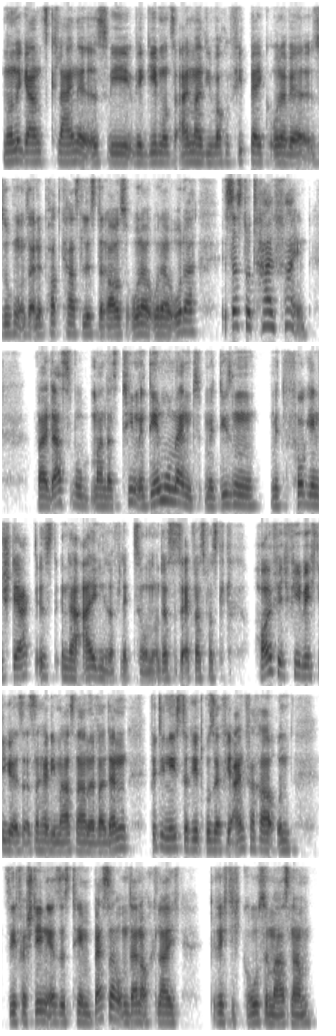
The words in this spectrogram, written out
nur eine ganz kleine ist, wie wir geben uns einmal die Woche Feedback oder wir suchen uns eine Podcast-Liste raus oder, oder, oder, ist das total fein. Weil das, wo man das Team in dem Moment mit diesem, mit Vorgehen stärkt, ist in der Eigenreflexion. Und das ist etwas, was häufig viel wichtiger ist als nachher die Maßnahme, weil dann wird die nächste Retro sehr viel einfacher und sie verstehen ihr System besser, um dann auch gleich richtig große Maßnahmen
